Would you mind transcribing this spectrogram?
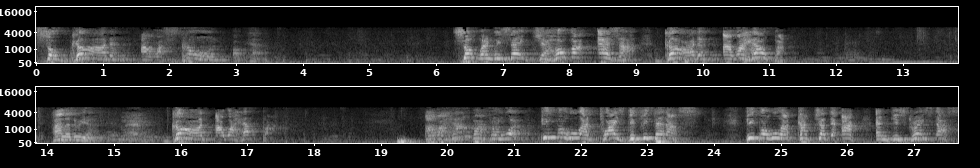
So, God, our stone of help. So, when we say Jehovah Ezer, God, our helper. Hallelujah. God, our helper. Our helper from what? People who had twice defeated us. People who had captured the ark and disgraced us.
